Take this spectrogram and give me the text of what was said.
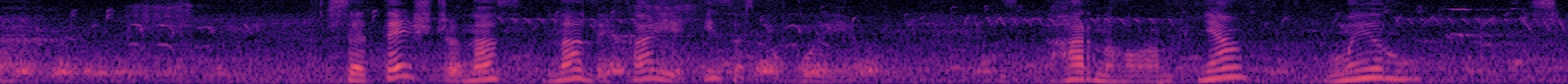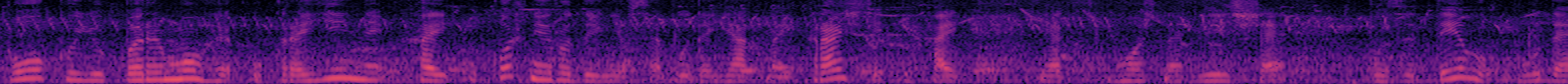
е, все те, що нас надихає і заспокоює. Гарного вам дня, миру, спокою, перемоги України. Хай у кожній родині все буде якнайкраще і хай як можна більше позитиву буде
